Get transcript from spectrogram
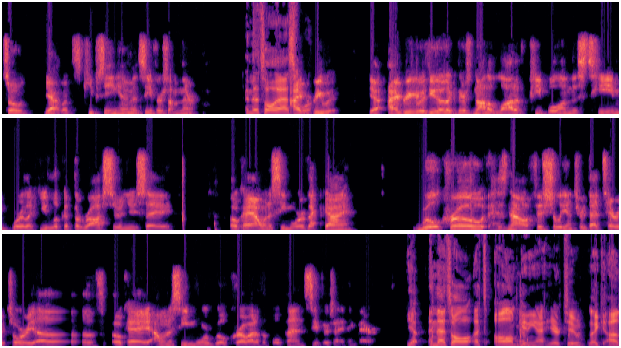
so yeah, let's keep seeing him and see if there's something there. And that's all I ask I for. agree with yeah, I agree with you though. Like, there's not a lot of people on this team where like you look at the roster and you say, okay, I want to see more of that guy. Wil Crowe has now officially entered that territory of, of okay, I want to see more Wil Crowe out of the bullpen, see if there's anything there. Yep, and that's all. That's all I'm getting at here too. Like uh,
